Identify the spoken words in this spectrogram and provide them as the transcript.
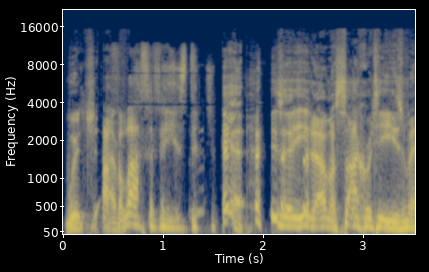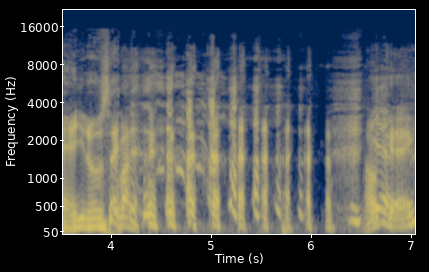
which our philosophy is different. Yeah, he said, "You know, I'm a Socrates man." You know what I'm saying? okay. Yeah.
